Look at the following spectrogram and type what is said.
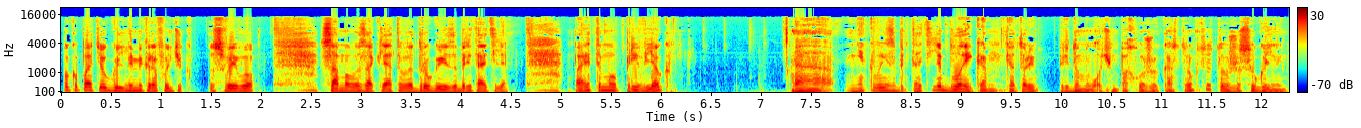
покупать угольный микрофончик своего самого заклятого друга-изобретателя, поэтому привлек а, некого изобретателя Блейка, который придумал очень похожую конструкцию, тоже с угольной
